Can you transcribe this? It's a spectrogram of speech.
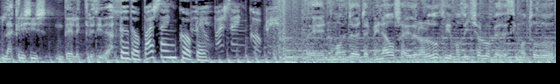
la crisis de electricidad. Todo pasa en COPE. Todo pasa en COPE. En un momento determinado se ha ido la luz y hemos dicho lo que decimos todos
